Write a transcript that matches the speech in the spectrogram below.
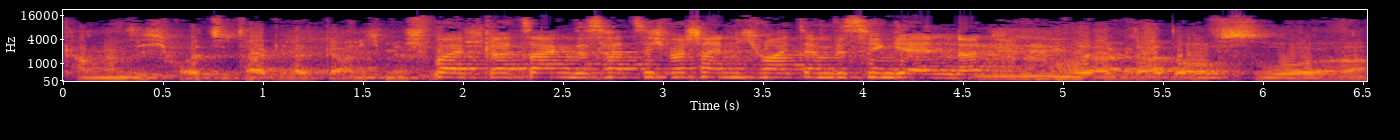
kann man sich heutzutage halt gar nicht mehr vorstellen. Ich wollte gerade sagen, das hat sich wahrscheinlich heute ein bisschen geändert. Mhm, ja, gerade auf so äh,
